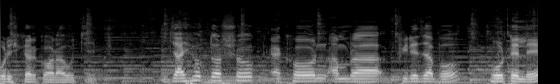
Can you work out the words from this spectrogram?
পরিষ্কার করা উচিত। যাই হোক দর্শক, এখন আমরা ফিরে যাব হোটেলে।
